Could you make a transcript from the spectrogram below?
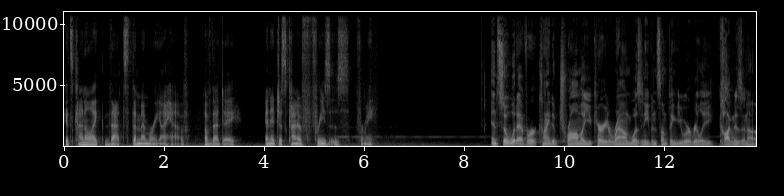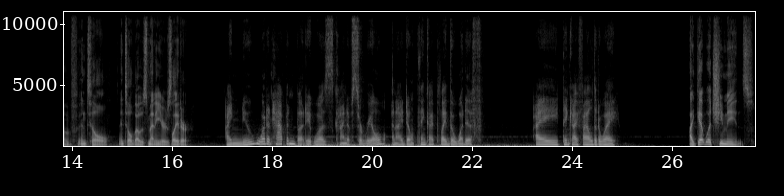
It's kind of like that's the memory I have of that day. And it just kind of freezes for me. And so, whatever kind of trauma you carried around wasn't even something you were really cognizant of until until those many years later. I knew what had happened, but it was kind of surreal, and I don't think I played the what if. I think I filed it away. I get what she means.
